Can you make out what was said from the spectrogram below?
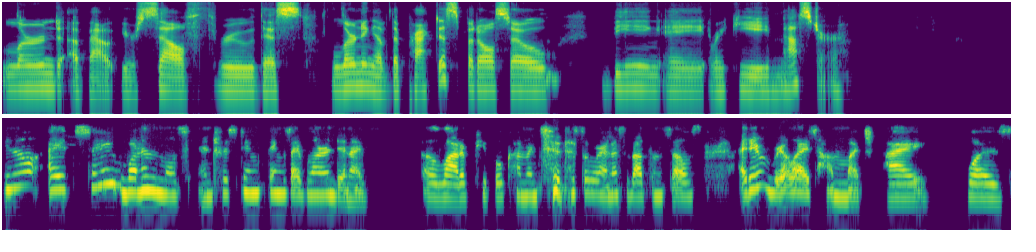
learned about yourself through this learning of the practice, but also mm-hmm. being a Reiki master? You know, I'd say one of the most interesting things I've learned, and I've a lot of people come into this awareness about themselves, I didn't realize how much I was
